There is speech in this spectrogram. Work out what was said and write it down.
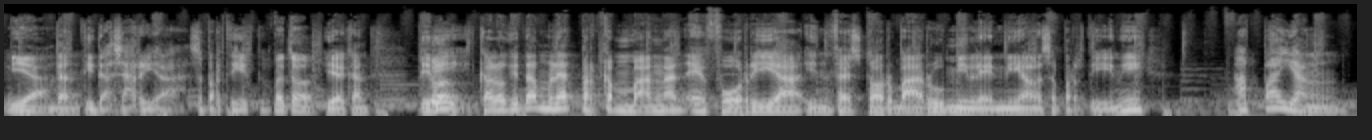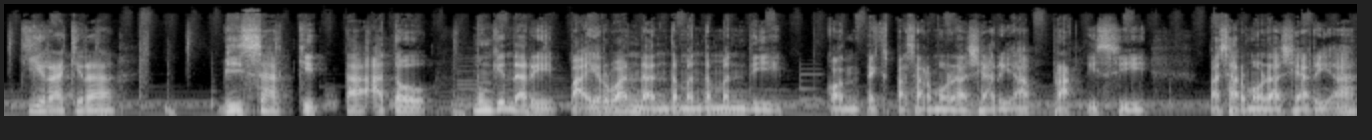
Iya. dan tidak syariah seperti itu. Betul. Iya kan? Jadi kalau kita melihat perkembangan euforia investor baru milenial seperti ini, apa yang kira-kira bisa kita atau mungkin dari Pak Irwan dan teman-teman di konteks pasar modal syariah, praktisi pasar modal syariah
